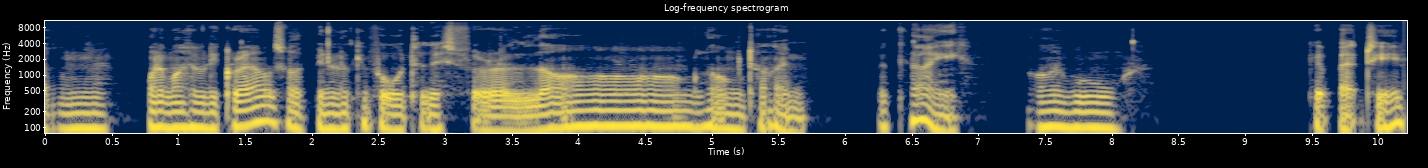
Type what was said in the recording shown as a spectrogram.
Um, one of my holy grails. I've been looking forward to this for a long, long time. Okay, I will get back to you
